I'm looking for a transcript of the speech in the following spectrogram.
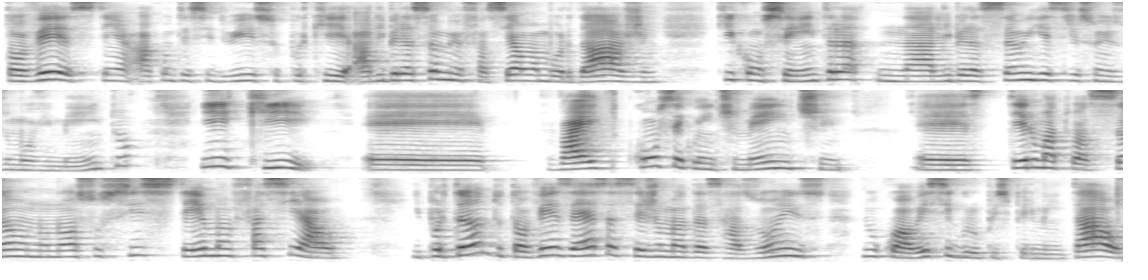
talvez tenha acontecido isso porque a liberação miofacial é uma abordagem que concentra na liberação e restrições do movimento e que é, vai, consequentemente, é, ter uma atuação no nosso sistema facial. E, portanto, talvez essa seja uma das razões no qual esse grupo experimental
